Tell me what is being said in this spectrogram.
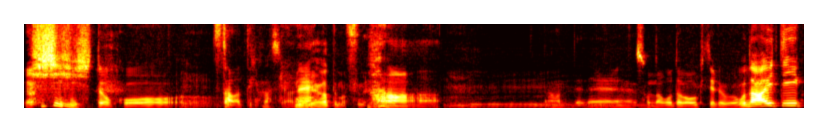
ひしひしとこう伝わってきますよ盛り上ね。がってますね。はあうんなんでねそんなことが起きてる。この IT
